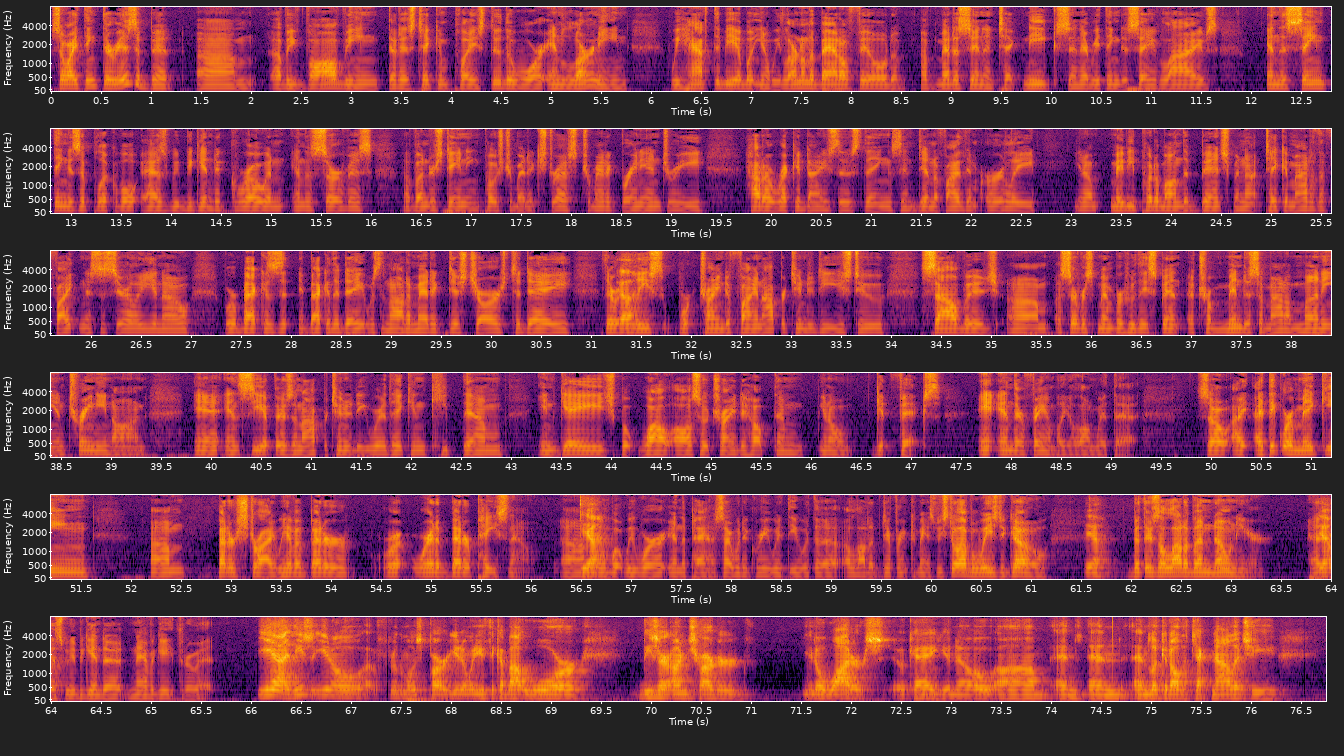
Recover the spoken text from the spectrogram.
So I think there is a bit um, of evolving that has taken place through the war and learning – we have to be able, you know, we learn on the battlefield of, of medicine and techniques and everything to save lives. And the same thing is applicable as we begin to grow in, in the service of understanding post traumatic stress, traumatic brain injury, how to recognize those things, identify them early, you know, maybe put them on the bench, but not take them out of the fight necessarily. You know, where back as back in the day, it was an automatic discharge. Today, they're yeah. at least trying to find opportunities to salvage um, a service member who they spent a tremendous amount of money and training on, and, and see if there's an opportunity where they can keep them engaged, but while also trying to help them, you know, get fixed and, and their family along with that. So I, I think we're making um, better stride. We have a better we're, we're at a better pace now um, yeah. than what we were in the past. I would agree with you with a, a, lot of different commands. We still have a ways to go. Yeah, but there's a lot of unknown here as, yeah. as we begin to navigate through it. Yeah, these you know for the most part, you know when you think about war, these are uncharted you know waters. Okay, mm-hmm. you know, um, and and and look at all the technology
